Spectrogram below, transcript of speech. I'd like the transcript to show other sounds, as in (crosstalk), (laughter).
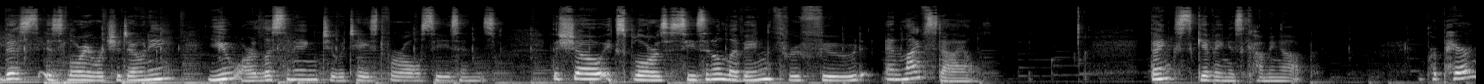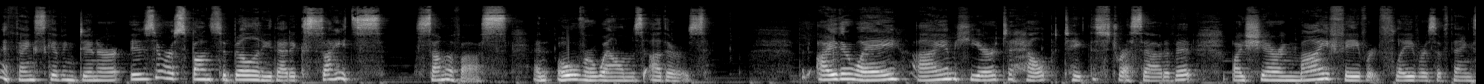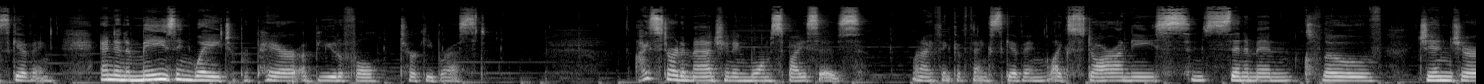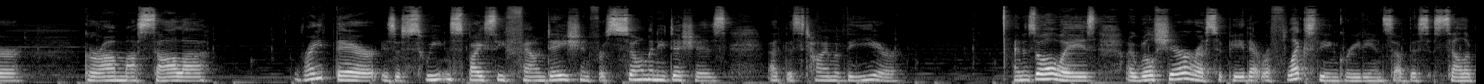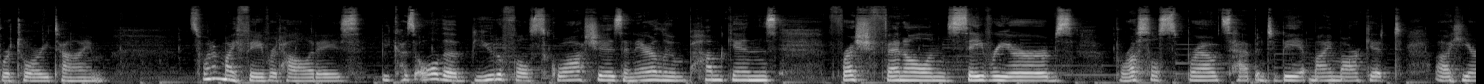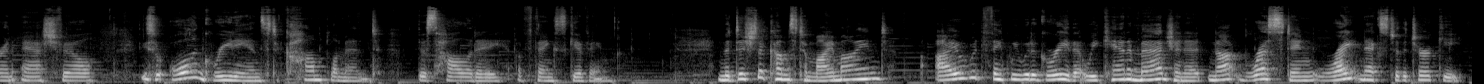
This is Laurie Ricciardoni. You are listening to A Taste for All Seasons. The show explores seasonal living through food and lifestyle. Thanksgiving is coming up. Preparing a Thanksgiving dinner is a responsibility that excites some of us and overwhelms others. Either way, I am here to help take the stress out of it by sharing my favorite flavors of Thanksgiving and an amazing way to prepare a beautiful turkey breast. I start imagining warm spices when I think of Thanksgiving, like star anise and cinnamon, clove, ginger, garam masala. Right there is a sweet and spicy foundation for so many dishes at this time of the year. And as always, I will share a recipe that reflects the ingredients of this celebratory time. It's one of my favorite holidays because all the beautiful squashes and heirloom pumpkins, fresh fennel and savory herbs, Brussels sprouts happen to be at my market uh, here in Asheville. These are all ingredients to complement this holiday of Thanksgiving. And the dish that comes to my mind, I would think we would agree that we can't imagine it not resting right next to the turkey.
